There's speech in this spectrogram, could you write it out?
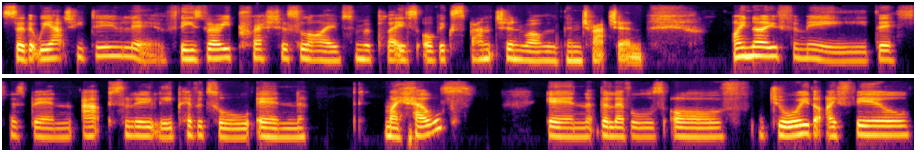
so that we actually do live these very precious lives from a place of expansion rather than contraction. I know for me, this has been absolutely pivotal in my health, in the levels of joy that I feel,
